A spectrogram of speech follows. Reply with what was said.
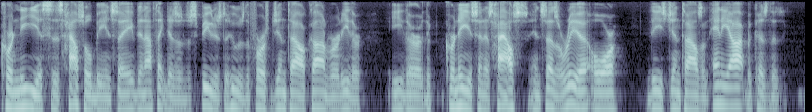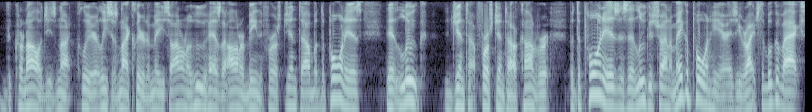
Cornelius's household being saved, and I think there's a dispute as to who was the first Gentile convert, either either the Cornelius in his house in Caesarea or these Gentiles in Antioch, because the the chronology is not clear. At least it's not clear to me. So I don't know who has the honor of being the first Gentile. But the point is that Luke Gentile, first Gentile convert. But the point is, is that Luke is trying to make a point here as he writes the book of Acts,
